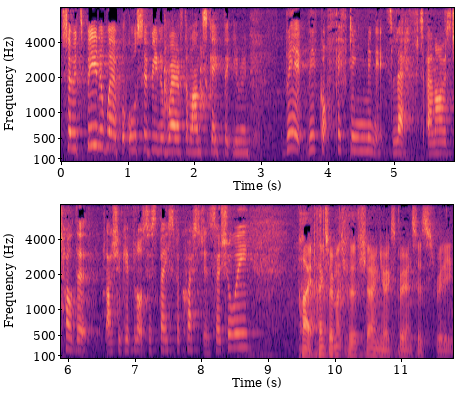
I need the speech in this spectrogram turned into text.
so it's being aware, but also being aware of the landscape that you're in. we we've got 15 minutes left, and I was told that I should give lots of space for questions. So, shall we? Hi, thanks very much for sharing your experience. It's really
